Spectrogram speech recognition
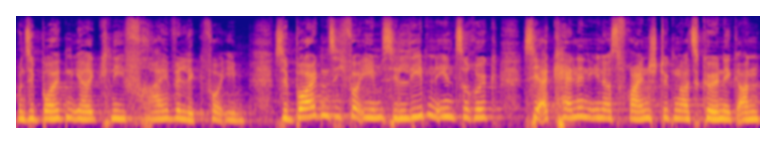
Und sie beugen ihre Knie freiwillig vor ihm. Sie beugen sich vor ihm, sie lieben ihn zurück, sie erkennen ihn aus freien Stücken als König an.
